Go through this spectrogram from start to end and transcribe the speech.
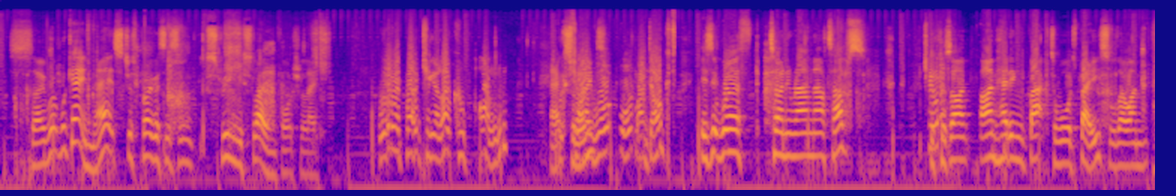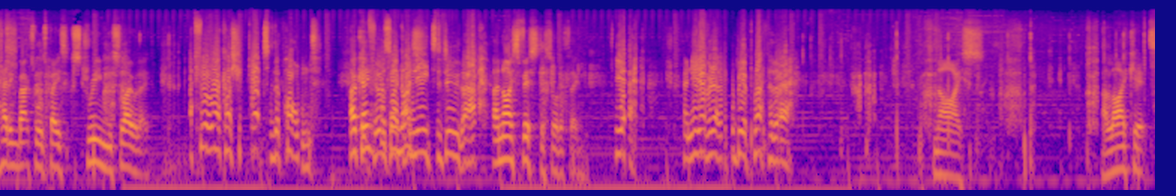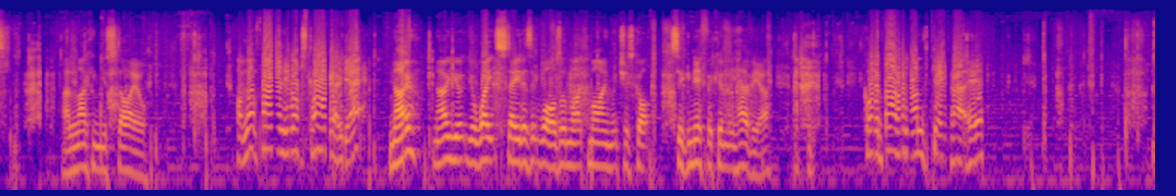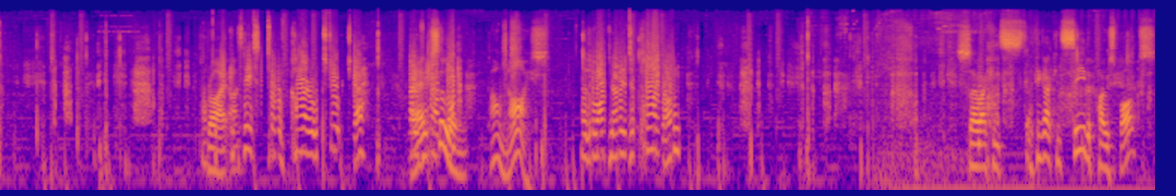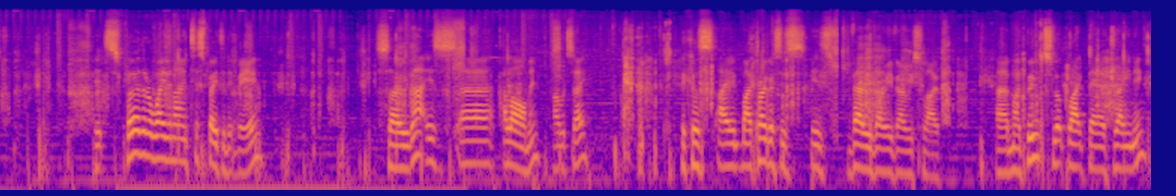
So we're, we're getting there. It's just progress is extremely slow, unfortunately. We're approaching a local pond, which I Excellent. walk, walk my dogs. Is it worth turning around now, Tabz? Because I'm I'm heading back towards base, although I'm heading back towards base extremely slowly. I feel like I should get to the pond. Okay, It feels okay, like nice. I need to do that. a nice vista sort of thing. Yeah. And you never know, there could be a prepper there. Nice. I like it. I'm liking your style. I've not found any lost cargo yet. No, no, your, your weight stayed as it was, unlike mine, which has got significantly heavier. Quite a barren landscape out here. Right, It's this sort of chiral structure. Excellent. Oh, nice. Otherwise known as a pylon. So I can, I think I can see the post box. It's further away than I anticipated it being. So that is uh, alarming, I would say, because I, my progress is, is very, very, very slow. Uh, my boots look like they're draining.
